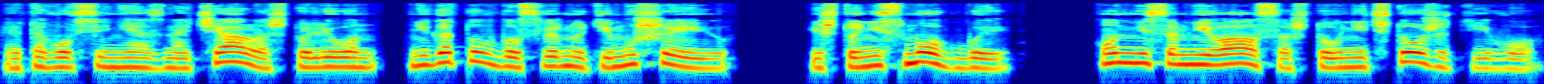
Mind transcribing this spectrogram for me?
Это вовсе не означало, что Леон не готов был свернуть ему шею, и что не смог бы. Он не сомневался, что уничтожит его,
